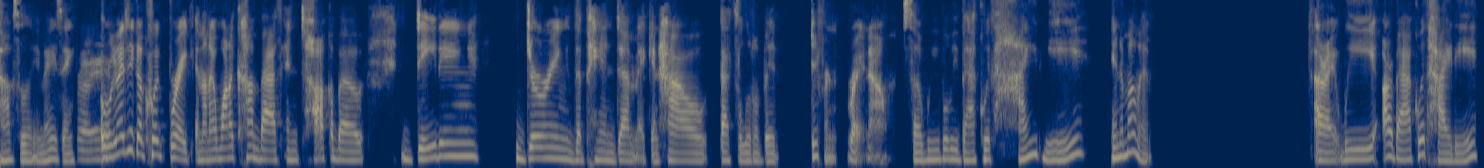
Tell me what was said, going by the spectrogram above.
absolutely amazing. Right. But we're going to take a quick break, and then I want to come back and talk about dating during the pandemic and how that's a little bit different right now. So we will be back with Heidi in a moment. All right, we are back with Heidi.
